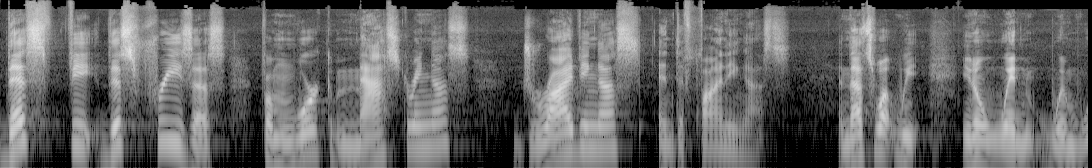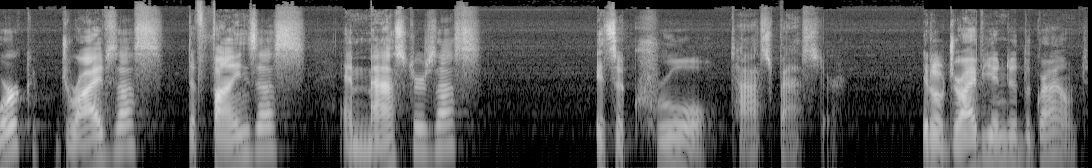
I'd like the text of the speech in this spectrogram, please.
This, this frees us from work mastering us, driving us, and defining us. And that's what we, you know, when, when work drives us, defines us, and masters us, it's a cruel taskmaster. It'll drive you into the ground.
